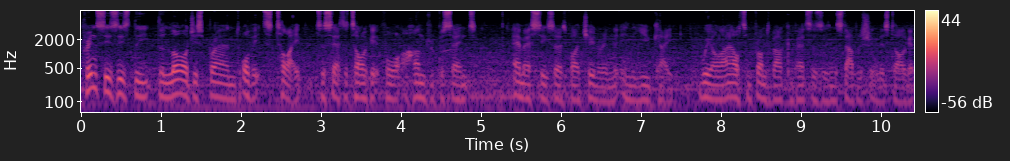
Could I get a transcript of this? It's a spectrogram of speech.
Princes is the, the largest brand of its type to set a target for 100% MSC certified tuna in the, in the UK. We are out in front of our competitors in establishing this target.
